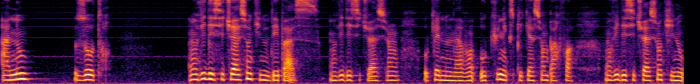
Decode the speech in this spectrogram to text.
à nous autres, on vit des situations qui nous dépassent, on vit des situations auxquelles nous n'avons aucune explication parfois, on vit des situations qui nous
